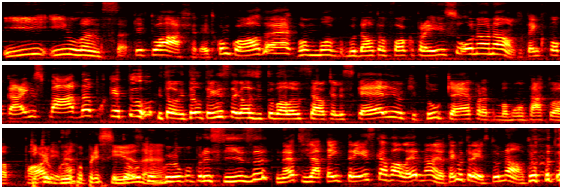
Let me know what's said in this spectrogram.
e em lança. O que, que tu acha? Daí tu concorda, é, vamos mu- mudar o teu foco pra isso, ou não, não, tu tem que focar em espada, porque tu... Então, então tem esse negócio de tu balancear o que eles querem, o que tu quer pra montar a tua O que, o grupo né? precisa. Então, o que é. o grupo precisa, né? Tu já tem três cavaleiros. Não, eu tenho três. Tu não. Tu, tu,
